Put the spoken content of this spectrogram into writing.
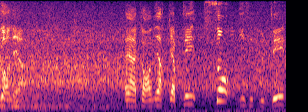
Corner. Et un corner capté sans difficulté.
